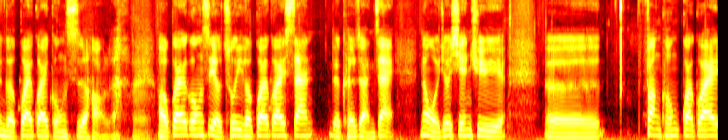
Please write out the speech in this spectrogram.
那个乖乖公司好了，好乖乖公司有出一个乖乖三的可转债，那我就先去呃放空乖乖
